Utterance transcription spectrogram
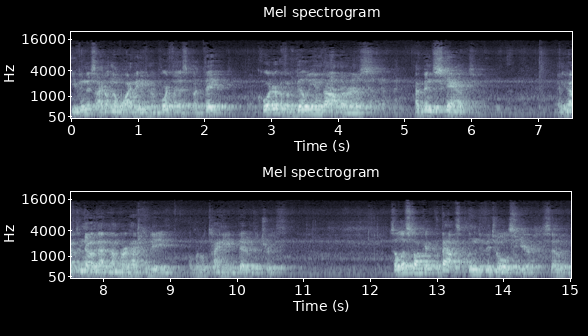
even this, I don't know why they even report this, but they, a quarter of a billion dollars have been scammed. And you have to know that number has to be a little tiny bit of the truth. So let's talk about individuals here. So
